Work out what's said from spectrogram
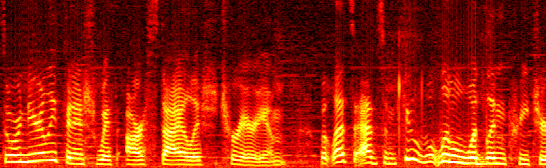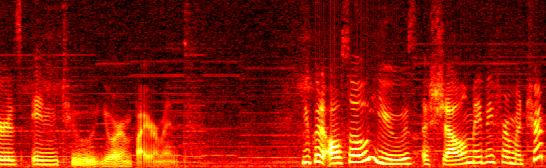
So we're nearly finished with our stylish terrarium, but let's add some cute little woodland creatures into your environment. You could also use a shell, maybe from a trip,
